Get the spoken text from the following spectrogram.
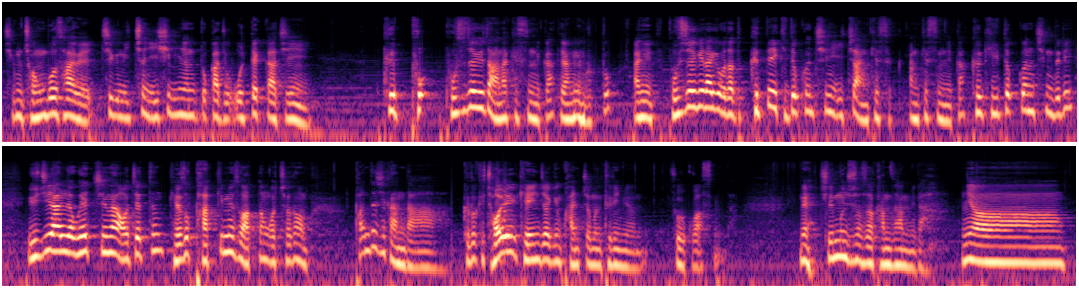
지금 정보사회, 지금 2022년도까지 올 때까지 그 보, 수적이지 않았겠습니까? 대한민국도? 아니 보수적이라기보다도 그때의 기득권층이 있지 않겠, 않겠습니까? 그 기득권층들이 유지하려고 했지만 어쨌든 계속 바뀌면서 왔던 것처럼 반드시 간다. 그렇게 저의 개인적인 관점을 드리면 좋을 것 같습니다. 네, 질문 주셔서 감사합니다. 안녕.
